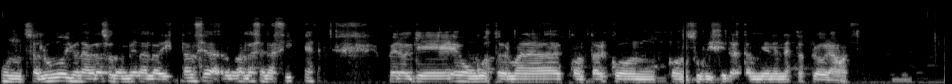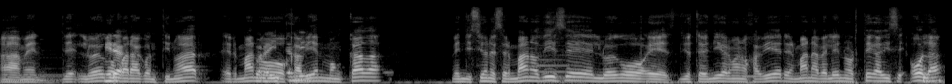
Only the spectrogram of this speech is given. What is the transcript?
un, saludo y un abrazo también a la distancia, algunos lo hacen así, pero que es un gusto, hermana, contar con, sus visitas también en estos programas. Amén. luego, para continuar, hermano Javier Moncada. Bendiciones, hermanos, dice. Luego, eh, Dios te bendiga, hermano Javier. Hermana Belén Ortega dice, hola.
